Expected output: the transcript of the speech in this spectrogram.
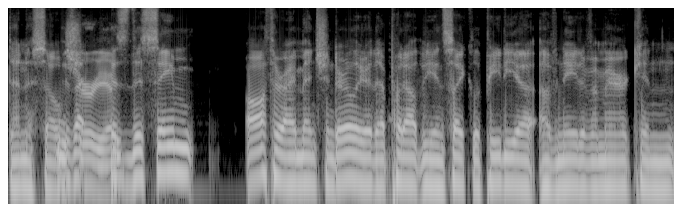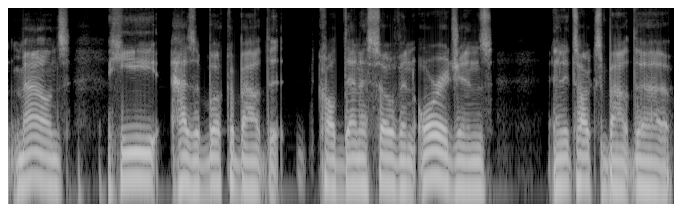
Denisovian. Sure, yeah. because this same author I mentioned earlier that put out the Encyclopedia of Native American Mounds, he has a book about the called Denisovan Origins, and it talks about the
